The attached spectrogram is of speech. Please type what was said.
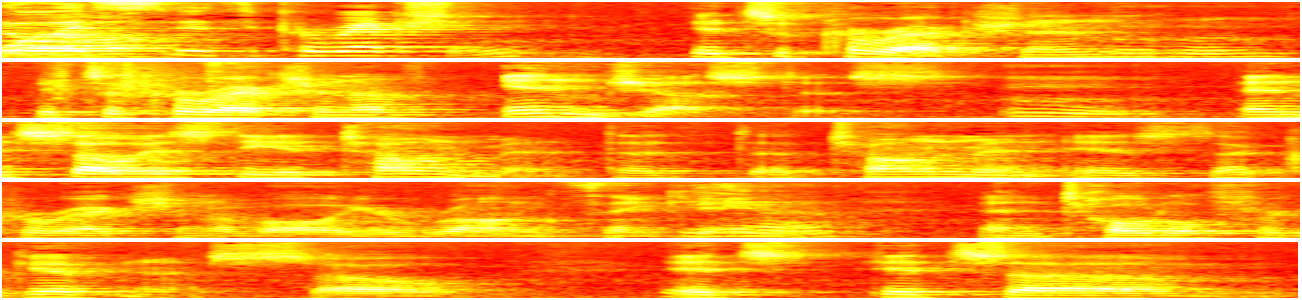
Oh, it's it's a correction. It's a correction. Mm-hmm. It's a correction of injustice. Mm. And so is the atonement. The, the, atonement is the correction of all your wrong thinking yeah. and total forgiveness. So it's it's um,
